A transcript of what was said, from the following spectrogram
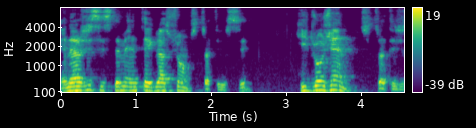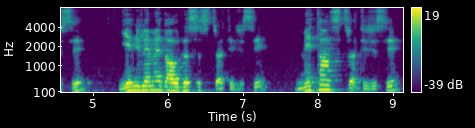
enerji sistemi entegrasyon stratejisi, hidrojen stratejisi, yenileme dalgası stratejisi, metan stratejisi,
